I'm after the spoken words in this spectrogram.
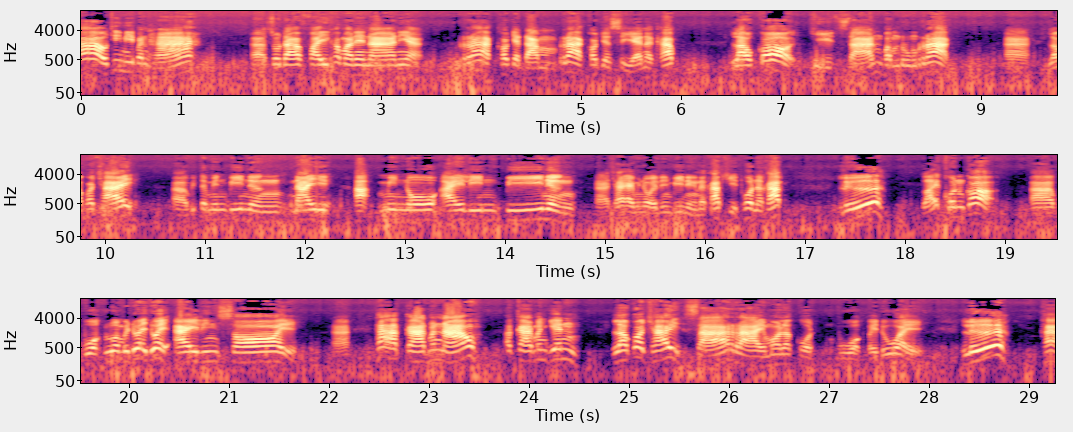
ข้าวที่มีปัญหาโซดาไฟเข้ามาในนาเนี่ยรากเขาจะดำรากเขาจะเสียนะครับ เราก็ฉีดสารบำรุงรากอ่าเราก็ใช้วิตามิน B1 ในอะมิโนไอลิน B1 อ่าใช้อะมิโนไอลิน B1 นะครับฉีดพ่นนะครับ หรือหลายคนก็บวกรวมไปด้วยด้วยไอรินซอยอ่าถ้าอากาศมันหนาว อากาศมันเย็น เราก็ใช้สาหร่ายมรกตบวกไปด้วย หรือใคร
